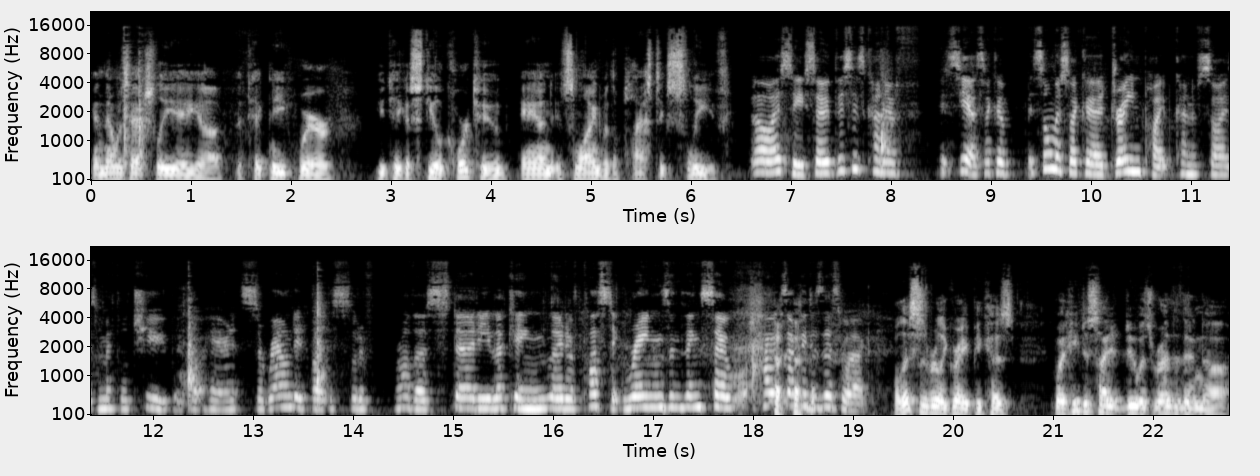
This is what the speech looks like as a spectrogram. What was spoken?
and that was actually a, uh, a technique where you take a steel core tube and it's lined with a plastic sleeve. Oh, I see. So this is kind of it's yeah, it's like a it's almost like a drain pipe kind of size metal tube we've got here, and it's surrounded by this sort of rather sturdy looking load of plastic rings and things. So how exactly does this work? Well, this is really great because what he decided to do was rather than uh,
